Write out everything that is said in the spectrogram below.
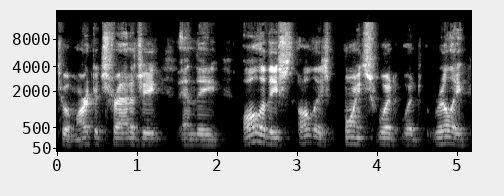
to a market strategy. And the all of these all these points would would really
